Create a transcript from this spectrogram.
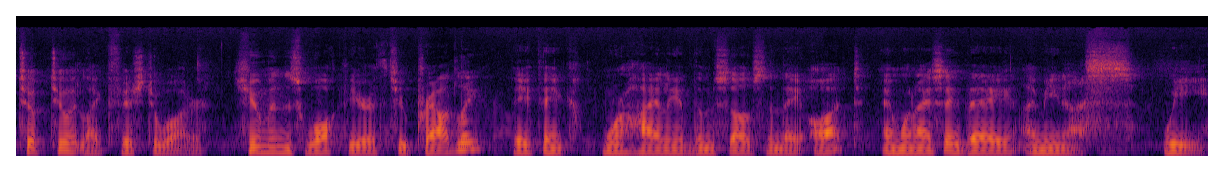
took to it like fish to water. Humans walk the earth too proudly. They think more highly of themselves than they ought. And when I say they, I mean us, we.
